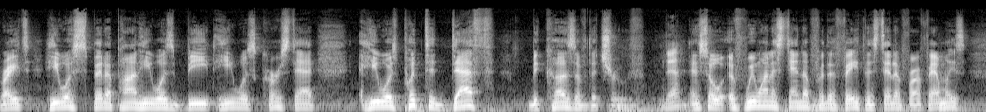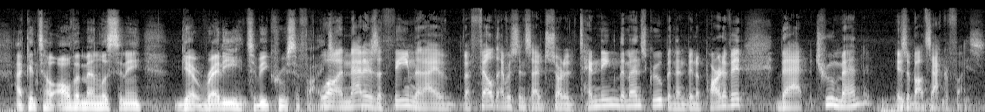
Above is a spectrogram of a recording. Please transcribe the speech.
right? He was spit upon, he was beat, he was cursed at, he was put to death because of the truth. Yeah. And so, if we want to stand up for the faith and stand up for our families, I can tell all the men listening get ready to be crucified. Well, and that is a theme that I've felt ever since I've started attending the men's group and then been a part of it. That true men is about sacrifice.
